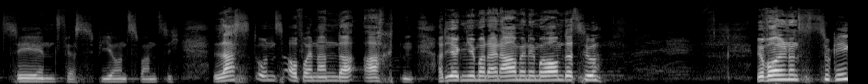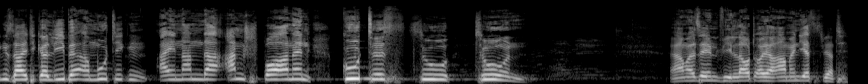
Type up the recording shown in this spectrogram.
10, Vers 24. Lasst uns aufeinander achten. Hat irgendjemand einen Amen im Raum dazu? Wir wollen uns zu gegenseitiger Liebe ermutigen, einander anspornen, Gutes zu tun. Ja, mal sehen, wie laut euer Amen jetzt wird.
